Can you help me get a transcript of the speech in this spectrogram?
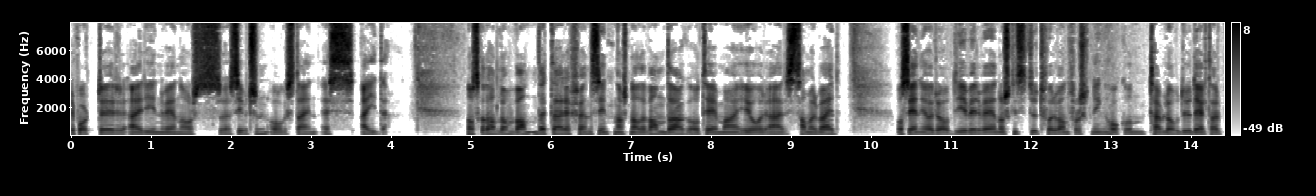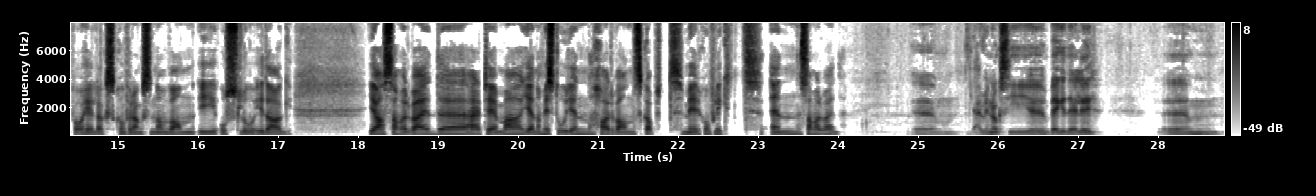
Reporter Eirin Venås Sivertsen og Stein S. Eide. Nå skal det handle om vann. Dette er FNs internasjonale vanndag, og temaet i år er samarbeid. Og seniorrådgiver ved Norsk institutt for vannforskning, Håkon Taulov, du deltar på heldagskonferansen om vann i Oslo i dag. Ja, samarbeid eh, er tema. Gjennom historien har vann skapt mer konflikt enn samarbeid? Ehm, jeg vil nok si eh, begge deler. Ehm,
